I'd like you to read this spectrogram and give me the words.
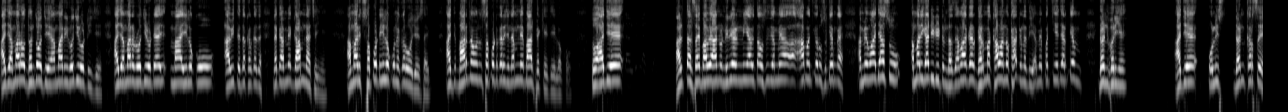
આજે અમારો ધંધો છે, અમારી રોજીરોટી છે. આજે અમારા રોજીરોટીમાં એ લોકો આવી રીતે દખલ કરે ને અમે ગામના છીએ અમારી સપોર્ટ એ લોકોને કરવો જોઈએ સાહેબ. આજે બહારના સપોર્ટ કરે છે ને, અમને બહાર ફેંકે છે એ લોકો. તો આજે હાલતાર સાહેબ, હવે આનો નિર્ણય નહીં આવતા સુધી અમે આમ જ કરું છું. કેમ કે અમે વાં જાશું, અમારી ગાડી રિટર્ન થશે. અમારા ઘરમાં ખાવાનો ખાક નથી. અમે પચીસ હજાર કેમ દંડ ભરીએ? આજે પોલીસ દંડ કરશે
